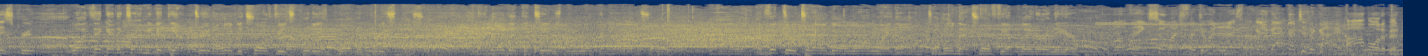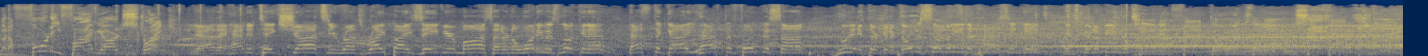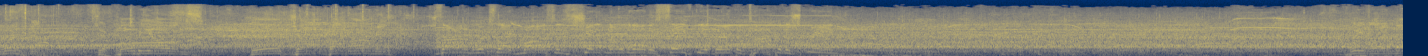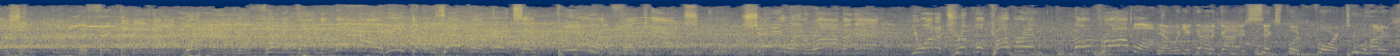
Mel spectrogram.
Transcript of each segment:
this group? Well, I think anytime you get the opportunity to hold the trophy, it's pretty important and pretty special. And I know that the team's been working hard, so uh, a victory today will go a long way to, to holding that trophy up later in the year. Well, thanks so much for joining us. We'll get it back up to the guy. Hobbling a bit, but a 45-yard strike. Yeah, they had to take shots. He runs right by Xavier Moss. I don't know what he was looking at. That's the guy you have to focus on. Who, if they're going to go to somebody in the passing game, it's going to be. Team, in fact, Owens the lone setback behind Worthman. Jacoby Owens, good job by Army. Zon looks like Moss is shading over there the safety if they're at the top of the screen. Cleveland in motion. They fake the handoff. Worthman going to fling it down the middle. He goes up and makes a beautiful catch. Jalen Robinette. You want to triple cover him? You got a guy who's six foot four, 215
